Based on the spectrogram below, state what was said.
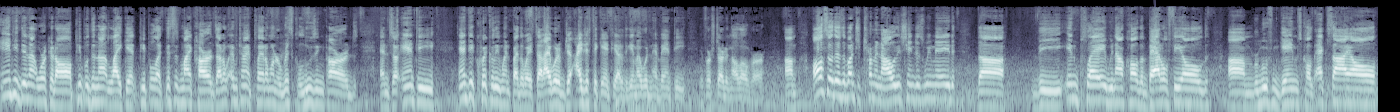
Ante did not work at all. People did not like it. People like this is my cards. I don't. Every time I play, I don't want to risk losing cards. And so Ante Ante quickly went by the wayside. I would have. Ju- I just take Ante out of the game. I wouldn't have Ante if we're starting all over. Um, also, there's a bunch of terminology changes we made. The the in play we now call the battlefield. Um, removed from games called exile.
